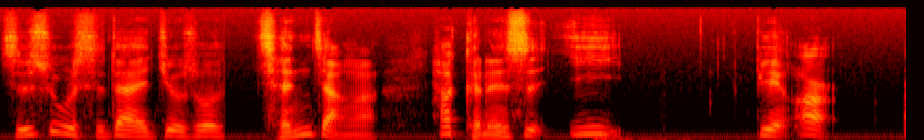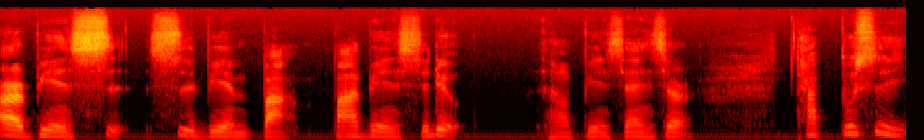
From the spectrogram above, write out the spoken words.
指数时代就是说成长啊，它可能是一变二，二变四，四变八，八变十六，然后变三十二。它不是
